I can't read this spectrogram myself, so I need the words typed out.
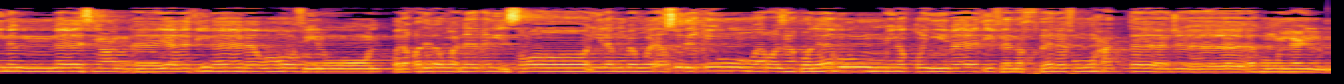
من الناس عن آياتنا لغافلون. ولقد بوأنا بني إسرائيل مبوأ صدق ورزقناهم من الطيبات فما اختلفوا حتى جاءهم العلم.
